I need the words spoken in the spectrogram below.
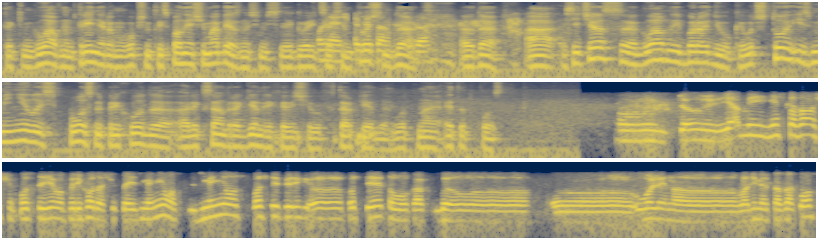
таким главным тренером, в общем-то, исполняющим обязанностями, если говорить совсем точно. Да, да. да. А сейчас э, главный Бородюк. И вот что изменилось после прихода Александра Генриховича в торпедо, вот на этот пост? Я бы не сказал, что после его перехода что-то изменилось. Изменилось после, э, после этого, как был э, уволен э, Владимир Казаков.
